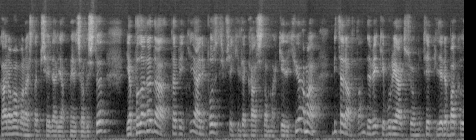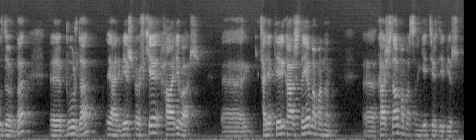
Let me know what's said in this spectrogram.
Kahramanmaraş'ta bir şeyler yapmaya çalıştı. Yapılana da tabii ki yani pozitif şekilde karşılamak gerekiyor ama bir taraftan demek ki bu reaksiyon, bu tepkilere bakıldığında e, burada yani bir öfke hali var. E, talepleri karşılayamamanın, e, karşılanmamasının getirdiği bir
